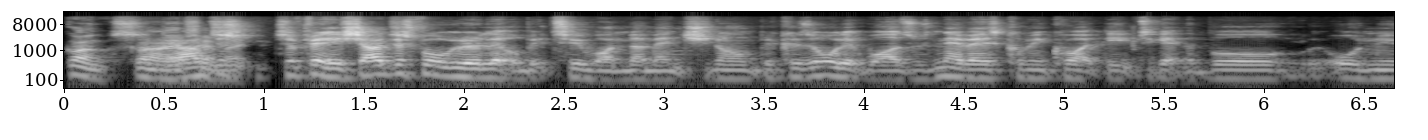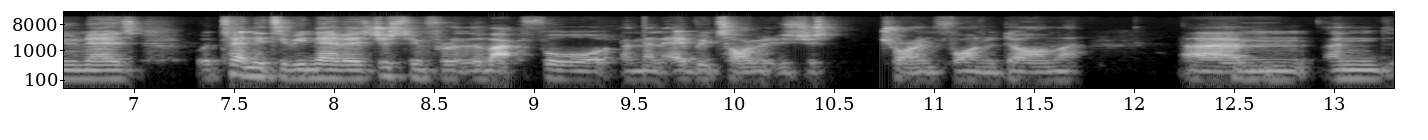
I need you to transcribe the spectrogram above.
go on, Sorry, go on just to finish, I just thought we were a little bit too one dimensional because all it was was Neves coming quite deep to get the ball, or Nunez, but tended to be Neves just in front of the back four, and then every time it was just try and find Adama. Um, and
